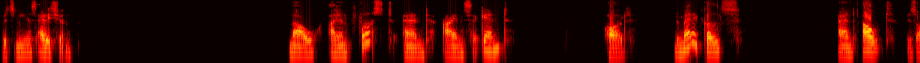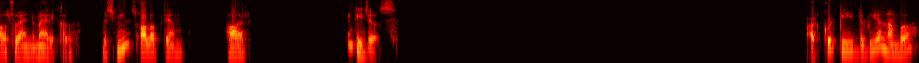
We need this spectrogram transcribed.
which means addition. Now IN first and IN second are numericals and out is also a numerical which means all of them are integers. Or could be the real number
